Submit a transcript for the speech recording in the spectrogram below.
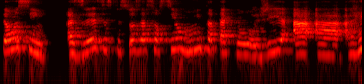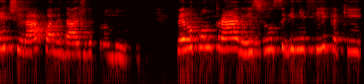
Então, assim, às vezes as pessoas associam muito a tecnologia a, a, a, retirar a qualidade do produto. Pelo contrário, isso não significa que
